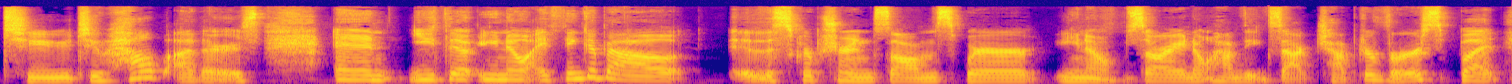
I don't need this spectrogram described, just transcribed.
to to help others. And you th- you know, I think about the scripture in Psalms where, you know, sorry, I don't have the exact chapter verse, but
